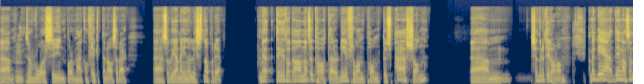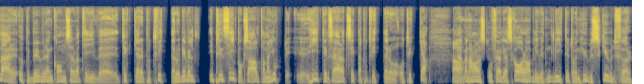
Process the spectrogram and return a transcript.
Eh, Mm. liksom vår syn på de här konflikterna och sådär. Så gå gärna in och lyssna på det. Men jag tänkte ta ett annat citat där och det är från Pontus Persson. Ehm, känner du till honom? Ja, Men det, det är någon sån där uppburen konservativ eh, tyckare på Twitter. Och det är väl i princip också allt han har gjort eh, hittills är att sitta på Twitter och, och tycka. Ja. Eh, men han har en stor följarskara och har blivit lite av en husgud för,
